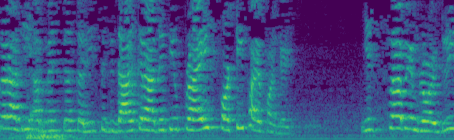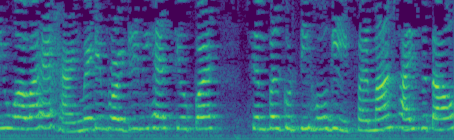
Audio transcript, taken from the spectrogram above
करा दी। अब मैं इसका करीब से दीदार करा देती हूँ। प्राइस फोर्टी फाइव हंड्रेड ये सब एम्ब्रॉयडरी हुआ हुआ है। हैंडमेड एम्ब्रॉयडरी भी है इसके ऊपर। सिंपल कुर्ती होगी। फरमान साइज़ बताओ।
